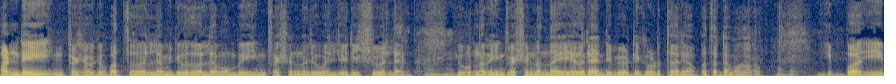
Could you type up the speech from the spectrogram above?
പണ്ട് ഈ ഇൻഫെക്ഷൻ ഒരു പത്ത് കൊല്ലം ഇരുപത് കൊല്ലം മുമ്പ് ഈ ഇൻഫെക്ഷൻ ഒരു വലിയൊരു ഇഷ്യൂ അല്ലായിരുന്നു. യൂറിനറി ഇൻഫെക്ഷൻ വന്നാൽ ഏതൊരു ആന്റിബയോട്ടിക് കൊടുത്താലും അപ്പം തന്നെ മാറും. ഇപ്പോൾ ഈ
